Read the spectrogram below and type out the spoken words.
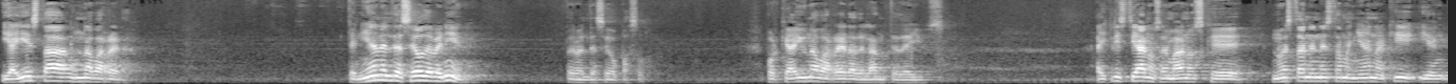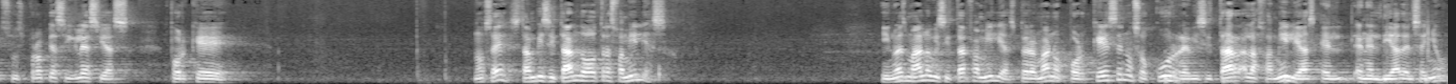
Y ahí está una barrera. Tenían el deseo de venir, pero el deseo pasó porque hay una barrera delante de ellos. Hay cristianos, hermanos, que no están en esta mañana aquí y en sus propias iglesias porque, no sé, están visitando otras familias. Y no es malo visitar familias, pero hermano, ¿por qué se nos ocurre visitar a las familias en el día del Señor?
